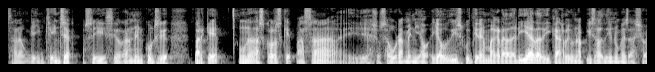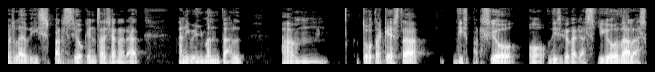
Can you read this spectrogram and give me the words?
serà un game changer. O sigui, si realment considero... Perquè una de les coses que passa, i això segurament ja, ja ho discutirem, m'agradaria dedicar-li un episodi només a això, és la dispersió que ens ha generat a nivell mental um, tota aquesta dispersió o disgregació de les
